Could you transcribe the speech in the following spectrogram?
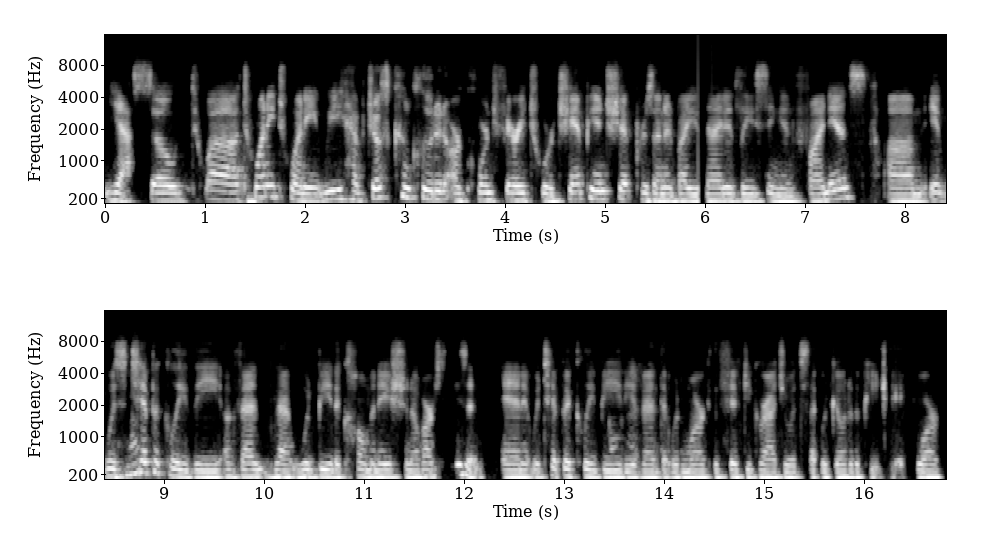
Yes. So, uh, 2020, we have just concluded our Korn Ferry Tour Championship presented by United Leasing and Finance. Um, it was mm-hmm. typically the event that would be the culmination of our season, and it would typically be the event that would mark the 50 graduates that would go to the PGA Tour.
